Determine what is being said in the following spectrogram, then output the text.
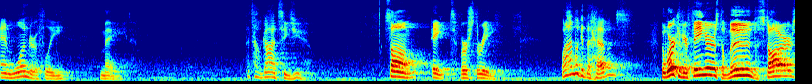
and wonderfully made. That's how God sees you. Psalm 8, verse 3. When I look at the heavens, the work of your fingers, the moon, the stars,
